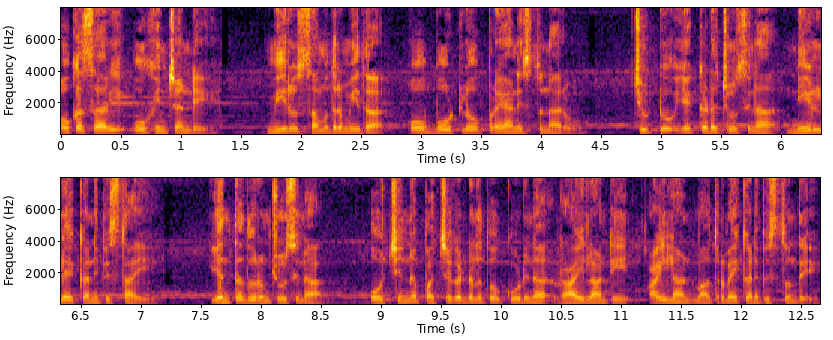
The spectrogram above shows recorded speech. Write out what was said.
ఒకసారి ఊహించండి మీరు సముద్రం మీద ఓ బోట్లో ప్రయాణిస్తున్నారు. చుట్టూ ఎక్కడ చూసినా నీళ్ళే కనిపిస్తాయి. ఎంత దూరం చూసినా ఓ చిన్న పచ్చగడ్డలతో కూడిన రాయి లాంటి ఐలాండ్ మాత్రమే కనిపిస్తుంది.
